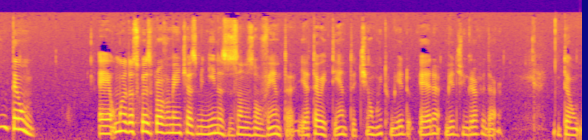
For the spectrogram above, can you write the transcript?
Então, é, uma das coisas provavelmente as meninas dos anos 90 e até 80 tinham muito medo era medo de engravidar. Então,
